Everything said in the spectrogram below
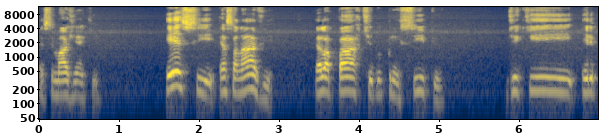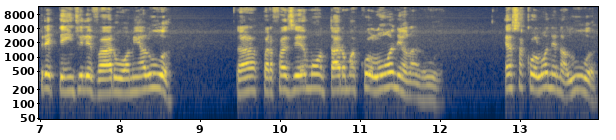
essa imagem aqui. Esse, essa nave, ela parte do princípio de que ele pretende levar o homem à Lua, tá? para fazer montar uma colônia na Lua. Essa colônia na Lua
